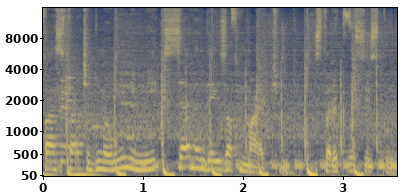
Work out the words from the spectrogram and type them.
faz parte do meu mini mix 7 Days of Martin. Espero que você escutem.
